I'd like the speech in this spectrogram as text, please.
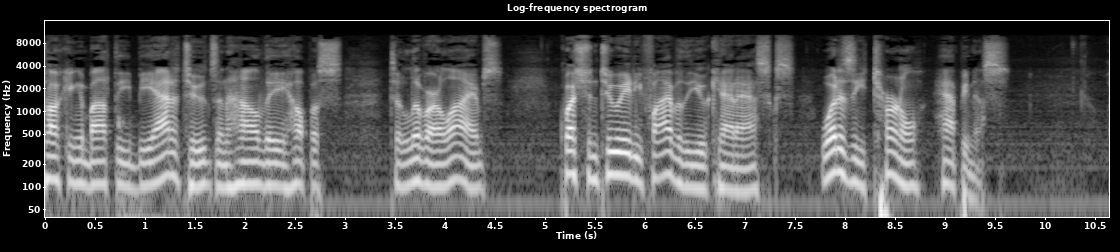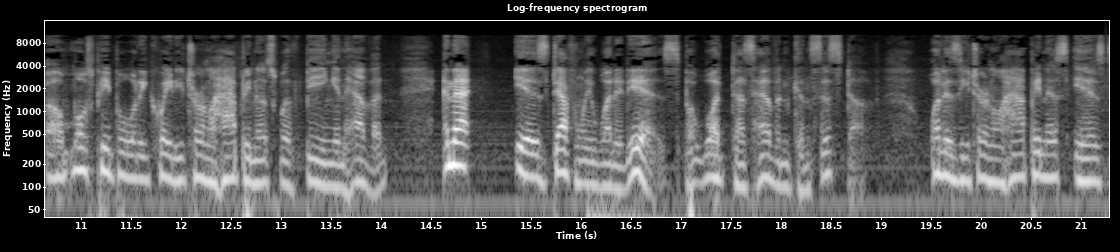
talking about the Beatitudes and how they help us to live our lives. Question 285 of the YOUCAT asks, What is eternal happiness? Well, most people would equate eternal happiness with being in heaven. And that is definitely what it is. But what does heaven consist of? What is eternal happiness is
